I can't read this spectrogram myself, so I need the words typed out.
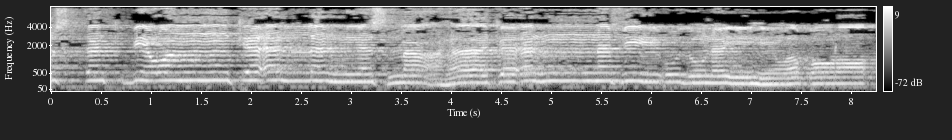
مستكبرا كأن لم يسمعها كأن في أذنيه وقرا.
